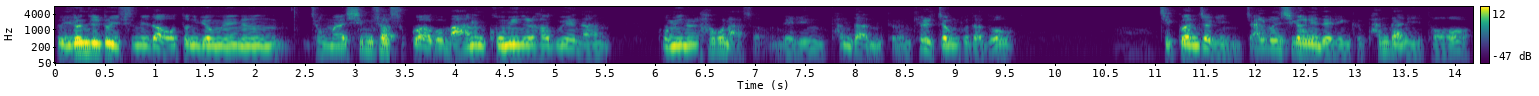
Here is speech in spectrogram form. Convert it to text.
또 이런 일도 있습니다. 어떤 경우에는 정말 심사숙고하고 많은 고민을 하고에 난 고민을 하고 나서 내린 판단 그런 결정보다도 어, 직관적인 짧은 시간에 내린 그 판단이 더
